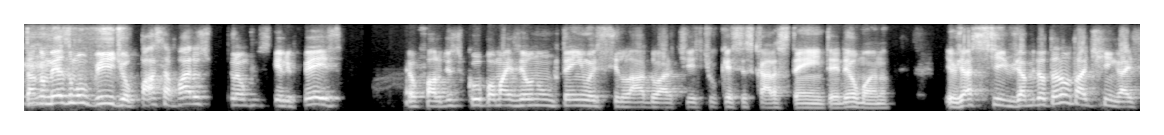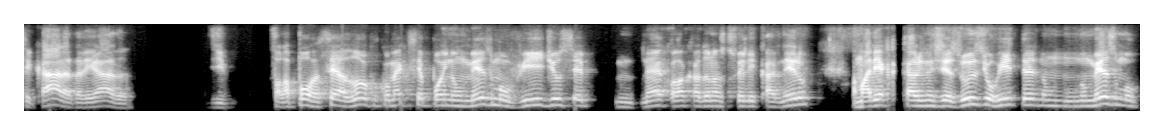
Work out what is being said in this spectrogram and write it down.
Tá no mesmo vídeo, passa vários trampos que ele fez. Eu falo, desculpa, mas eu não tenho esse lado artístico que esses caras têm, entendeu, mano? Eu já, já me deu tanta vontade de xingar esse cara, tá ligado? De falar, porra, você é louco? Como é que você põe no mesmo vídeo, você né, coloca a dona Sueli Carneiro, a Maria Carolina Jesus e o Hitler no, no mesmo,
